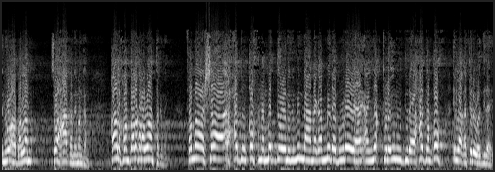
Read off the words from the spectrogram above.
inoo ah ballan. Soo xaaqa nimankan. Qaala faindalaqna waan tagnay. Famaa shaaa axadun qofna ma doonin minaa naga mida buu leeyahay an yaqtula inuu dilo axadan qof ilaa qatala waa dilay.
